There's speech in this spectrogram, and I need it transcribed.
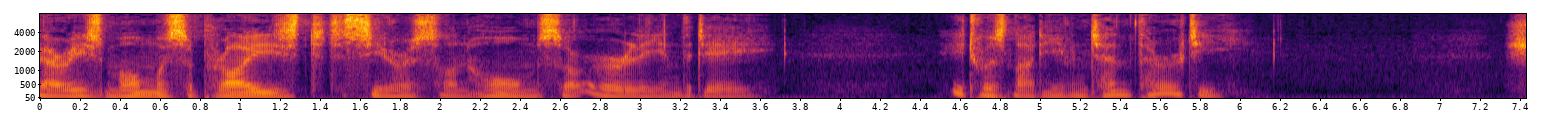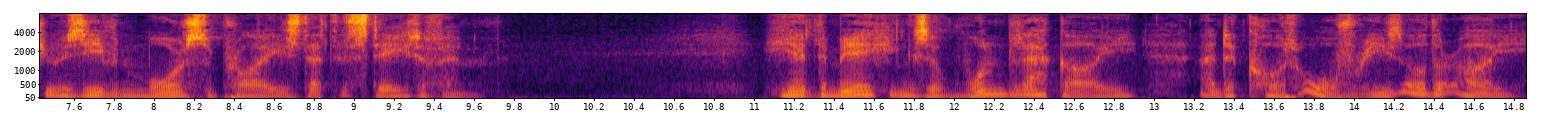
Gary's mum was surprised to see her son home so early in the day. It was not even ten thirty. She was even more surprised at the state of him. He had the makings of one black eye and a cut over his other eye.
